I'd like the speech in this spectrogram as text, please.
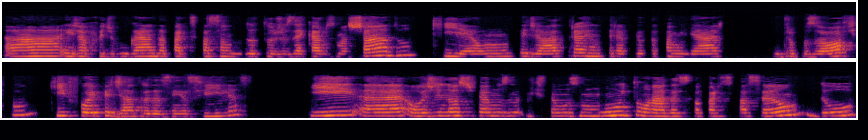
ah, e já foi divulgada a participação do Dr. José Carlos Machado, que é um pediatra e um terapeuta familiar antroposófico, que foi pediatra das minhas filhas. E uh, hoje nós tivemos, estamos muito honradas com a participação do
